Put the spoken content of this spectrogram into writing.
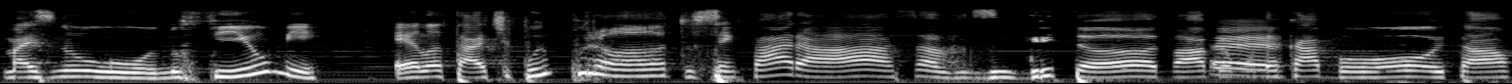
Mas no, no filme. Ela tá, tipo, em pranto, sem parar, sabe? Gritando, ah, meu É. mundo acabou e tal.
